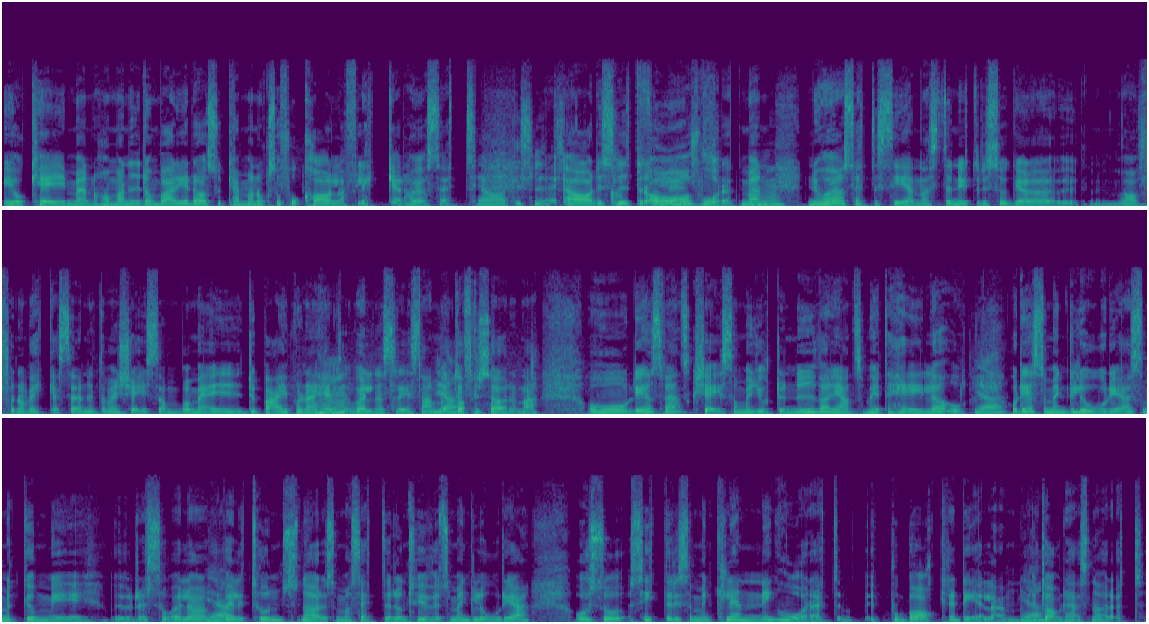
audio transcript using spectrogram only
är okej men har man i dem varje dag så kan man också få kala fläckar har jag sett. Ja, det slits då. Ja, det sliter Absolut. av håret. Men Mm. nu har jag sett det senaste nytt och det såg jag ja, för några veckor sedan utav en tjej som var med i Dubai på den här mm. wellnessresan Ja. utav frisörerna. Och det är en svensk tjej som har gjort en ny variant som heter Halo. Ja. Och det är som en gloria, som ett gummi, så, eller Ja. väldigt tunn snöre som man sätter runt huvudet som en gloria. Och så sitter det som en klänning håret på bakre delen Ja. utav det här snöret.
